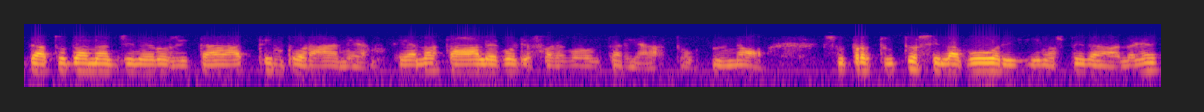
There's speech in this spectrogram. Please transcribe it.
dato da una generosità temporanea e a Natale voglio fare volontariato. No, soprattutto se lavori in ospedale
